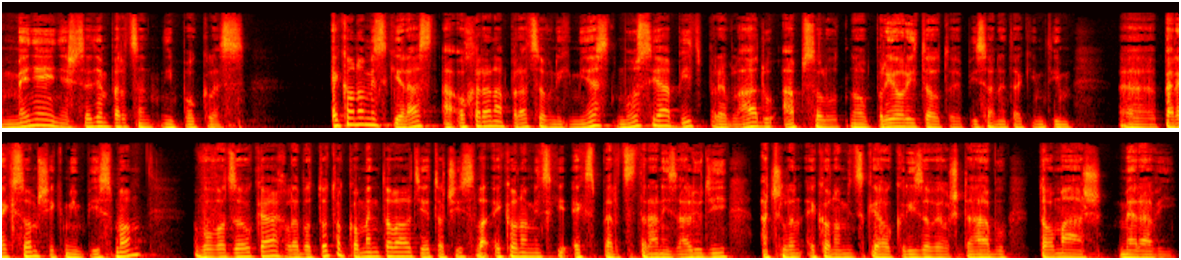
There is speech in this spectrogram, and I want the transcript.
menej než 7-percentný pokles. Ekonomický rast a ochrana pracovných miest musia byť pre vládu absolútnou prioritou. To je písané takým tým e, perexom, šikmým písmom v úvodzovkách, lebo toto komentoval tieto čísla ekonomický expert strany za ľudí a člen ekonomického krízového štábu Tomáš Meravý.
